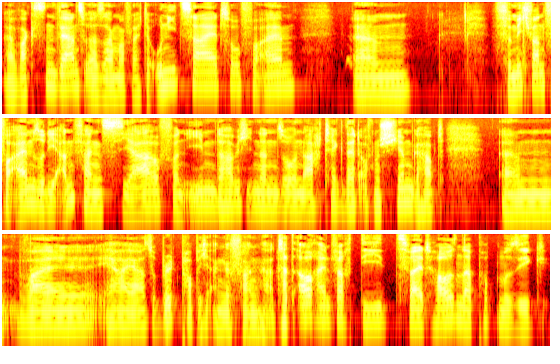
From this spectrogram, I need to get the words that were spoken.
Erwachsenwerdens oder sagen wir vielleicht der Uni-Zeit so vor allem. Ähm, für mich waren vor allem so die Anfangsjahre von ihm, da habe ich ihn dann so nach Take That auf dem Schirm gehabt, ähm, weil er ja so Britpoppig angefangen hat. Hat auch einfach die 2000er Popmusik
